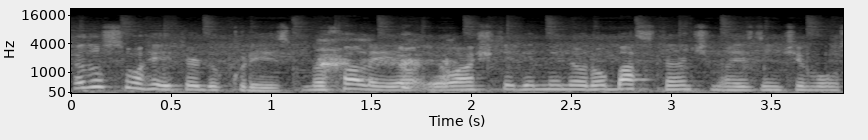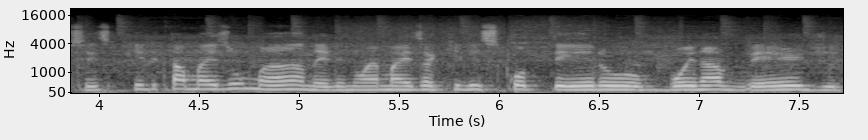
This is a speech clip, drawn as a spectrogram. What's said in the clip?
eu não sou hater do Chris. Como eu falei, eu, eu, acho que ele melhorou bastante no Resident Evil 6 porque ele tá mais humano, ele não é mais aquele escoteiro boina verde.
